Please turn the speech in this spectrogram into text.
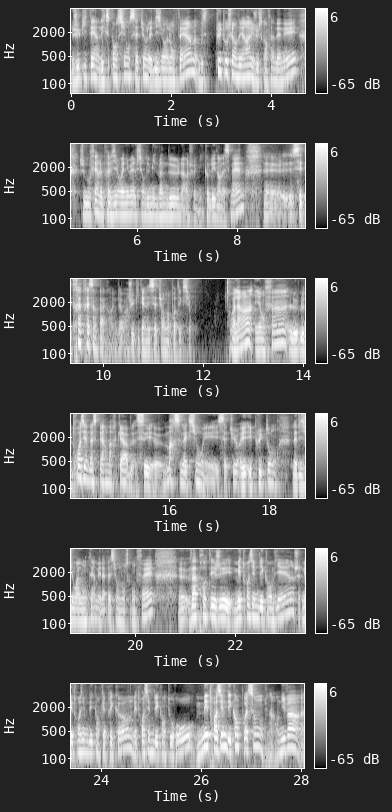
Jupiter, l'expansion, Saturne, la vision à long terme. Vous êtes plutôt sur des rails jusqu'en fin d'année. Je vais vous faire le prévision annuelle sur 2022, là je vais m'y coller dans la semaine. Euh, c'est très très sympa quand même d'avoir Jupiter et Saturne en protection. Voilà, et enfin, le, troisième aspect remarquable, c'est euh, Mars l'action et Saturne et, Pluton, la vision à long terme et la passion dans ce qu'on fait, euh, va protéger mes troisièmes décans vierges, mes troisièmes décans capricorne, mes troisièmes décans taureau, mes troisièmes décans poisson. On y va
